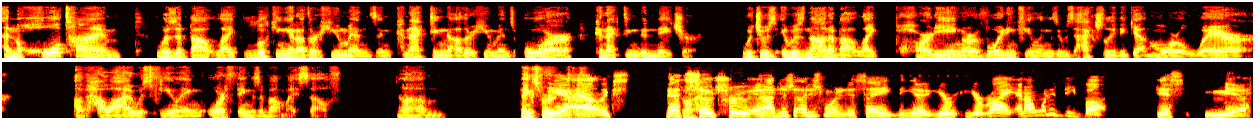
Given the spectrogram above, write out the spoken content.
and the whole time was about like looking at other humans and connecting to other humans or connecting to nature which was it was not about like partying or avoiding feelings it was actually to get more aware of how i was feeling or things about myself um thanks for yeah, Alex, that's so true. And I just I just wanted to say that you know you're you're right, and I want to debunk this myth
